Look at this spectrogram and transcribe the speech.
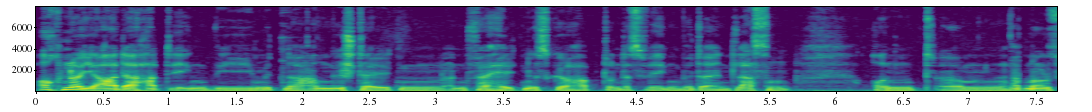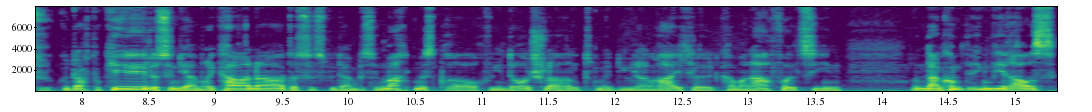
ach na ja, der hat irgendwie mit einer Angestellten ein Verhältnis gehabt und deswegen wird er entlassen. Und ähm, hat man gedacht, okay, das sind die Amerikaner, das ist wieder ein bisschen Machtmissbrauch, wie in Deutschland, mit Julian Reichelt, kann man nachvollziehen. Und dann kommt irgendwie raus,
